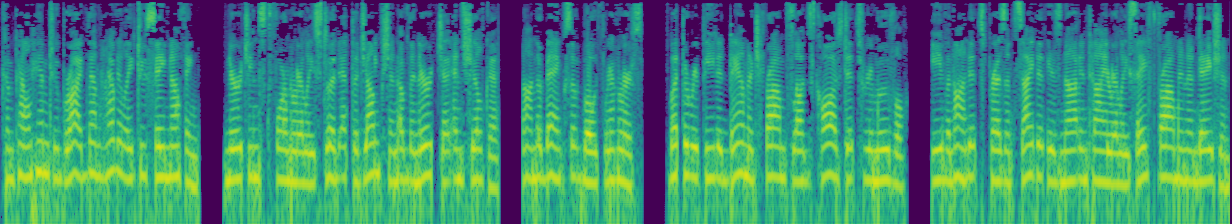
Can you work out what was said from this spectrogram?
compel him to bribe them heavily to say nothing. Nerchinsk formerly stood at the junction of the Nercha and Shilka, on the banks of both rivers but the repeated damage from floods caused its removal. Even on its present site it is not entirely safe from inundation,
